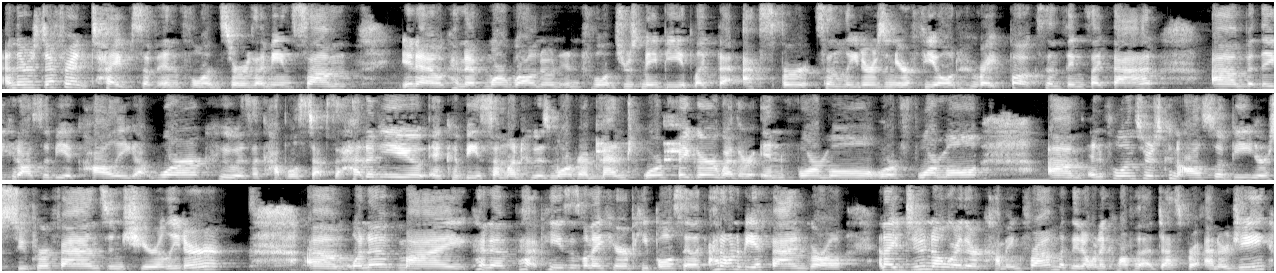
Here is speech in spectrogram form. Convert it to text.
And there's different types of influencers. I mean, some, you know, kind of more well known influencers may be like the experts and leaders in your field who write books and things like that. Um, but they could also be a colleague at work who is a couple steps ahead of you. It could be someone who is more of a mentor figure, whether informal or formal. Um, influencers can also be your super fans and cheerleader. Um, one of my kind of pet peeves is when I hear people say like, "I don't want to be a fangirl," and I do know where they're coming from. Like they don't want to come off with that desperate energy.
